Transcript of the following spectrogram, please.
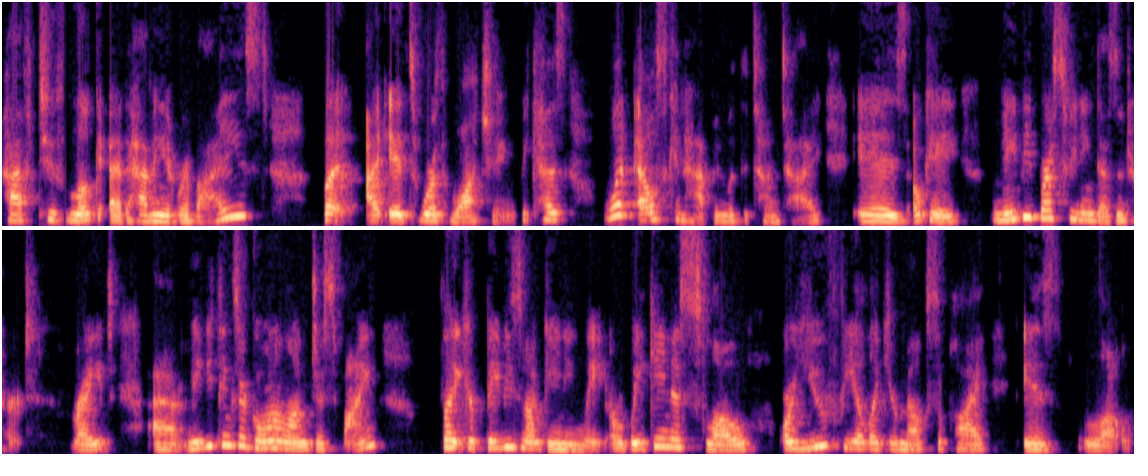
have to look at having it revised, but I, it's worth watching because what else can happen with the tongue tie is okay, maybe breastfeeding doesn't hurt, right? Um, maybe things are going along just fine, but your baby's not gaining weight, or weight gain is slow, or you feel like your milk supply is low.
